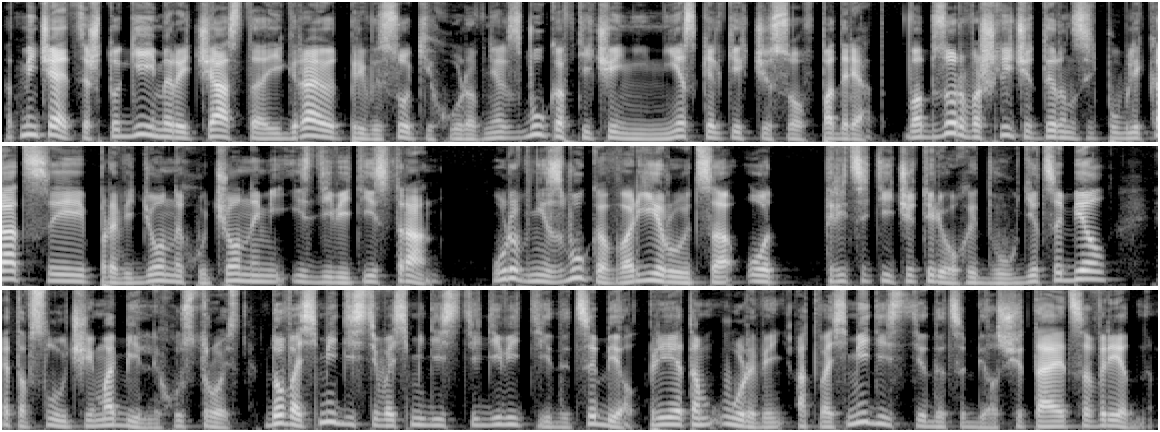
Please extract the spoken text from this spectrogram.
Отмечается, что геймеры часто играют при высоких уровнях звука в течение нескольких часов подряд. В обзор вошли 14 публикаций, проведенных учеными из 9 стран. Уровни звука варьируются от 34,2 дБ, это в случае мобильных устройств, до 80-89 дБ. При этом уровень от 80 дБ считается вредным.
